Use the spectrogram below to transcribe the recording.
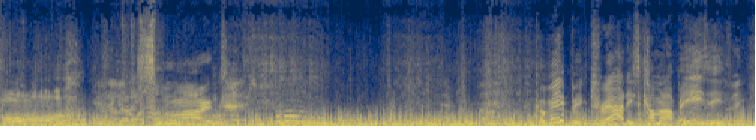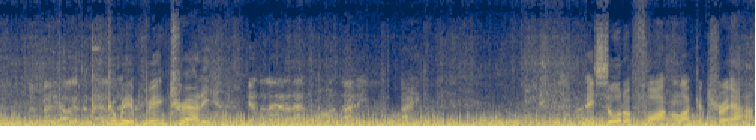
Oh, smoked. Could be a big trout. He's coming up easy. I'll get the net. Could be a big trouty. Get the net of that. Hey. He's sort of fighting like a trout.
